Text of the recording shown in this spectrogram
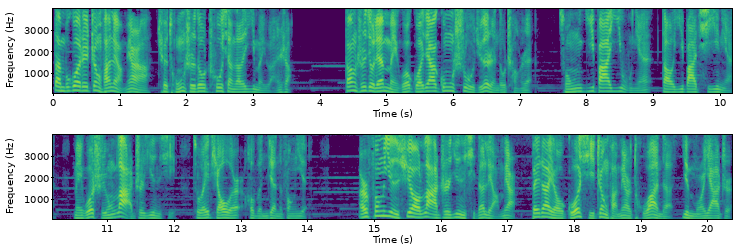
但不过这正反两面啊，却同时都出现在了一美元上。当时就连美国国家公事务局的人都承认，从1815年到1871年，美国使用蜡质印玺作为条文和文件的封印，而封印需要蜡制印玺的两面被带有国玺正反面图案的印模压制。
